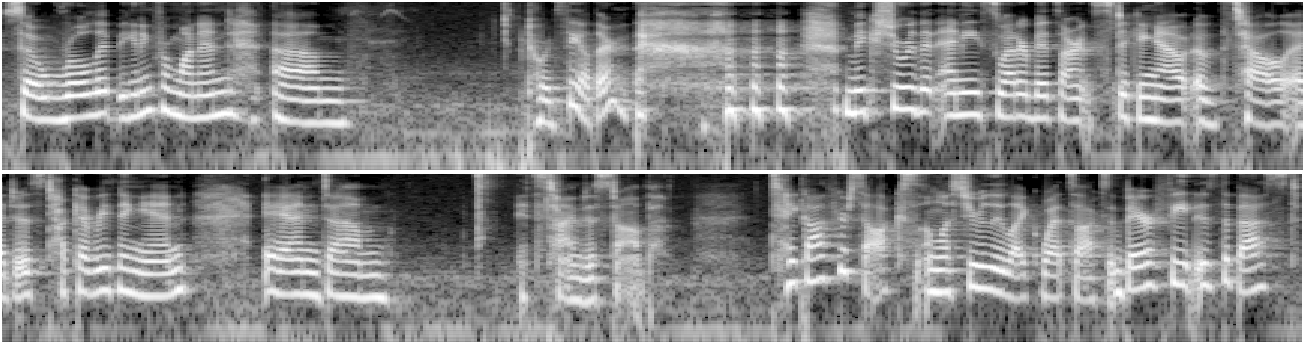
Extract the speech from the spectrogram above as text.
So roll it beginning from one end um, towards the other. Make sure that any sweater bits aren't sticking out of the towel edges. Tuck everything in and um, it's time to stomp. Take off your socks unless you really like wet socks. Bare feet is the best.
